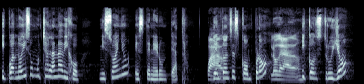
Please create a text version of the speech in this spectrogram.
y cuando hizo mucha lana dijo, mi sueño es tener un teatro. Wow. Y entonces compró Logrado. y construyó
